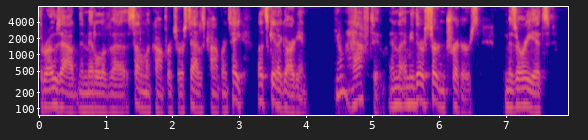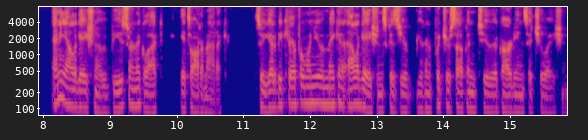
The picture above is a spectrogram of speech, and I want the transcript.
throws out in the middle of a settlement conference or a status conference, hey, let's get a guardian, you don't have to. And I mean, there are certain triggers. Missouri, it's any allegation of abuse or neglect, it's automatic. So you got to be careful when you make allegations because you're you're going to put yourself into a guardian situation.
